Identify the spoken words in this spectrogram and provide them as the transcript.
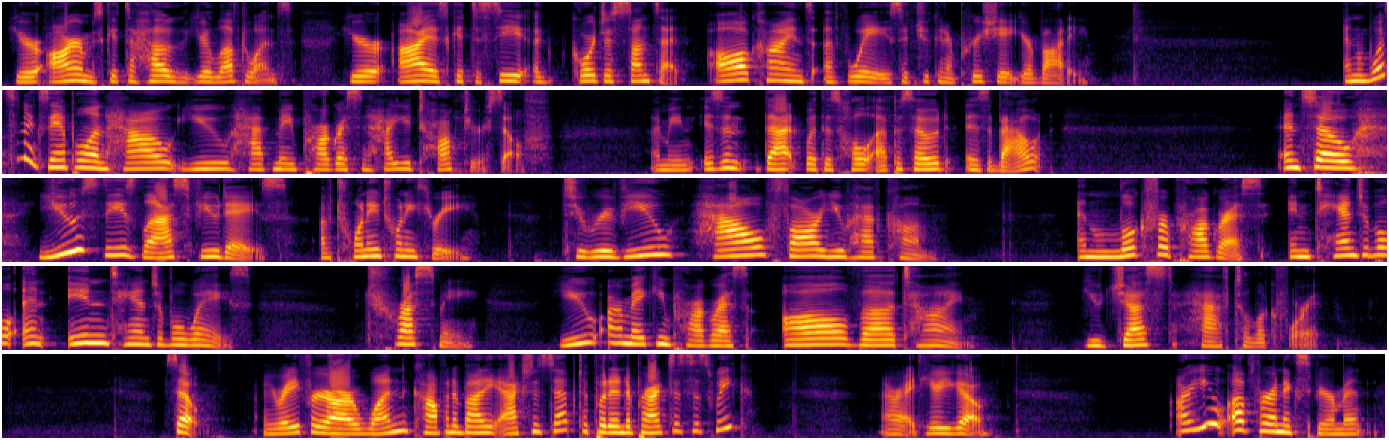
Your arms get to hug your loved ones. Your eyes get to see a gorgeous sunset. All kinds of ways that you can appreciate your body. And what's an example on how you have made progress and how you talk to yourself? I mean, isn't that what this whole episode is about? And so use these last few days of 2023 to review how far you have come and look for progress in tangible and intangible ways. Trust me, you are making progress all the time. You just have to look for it. So, are you ready for our one confident body action step to put into practice this week? All right, here you go. Are you up for an experiment?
